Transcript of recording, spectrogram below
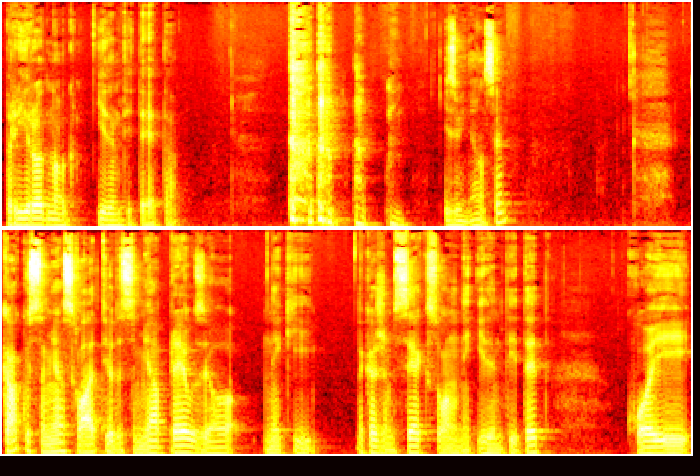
prirodnog identiteta. Izvinjavam se. Kako sam ja shvatio da sam ja preuzeo neki, da kažem, seksualni identitet koji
